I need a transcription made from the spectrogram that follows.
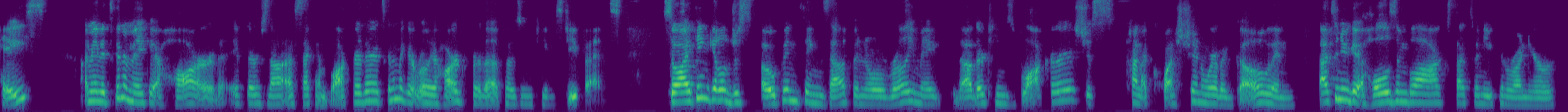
pace, I mean, it's going to make it hard if there's not a second blocker there. It's going to make it really hard for the opposing team's defense. So I think it'll just open things up and it'll really make the other team's blockers just kind of question where to go. And that's when you get holes in blocks. That's when you can run your,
